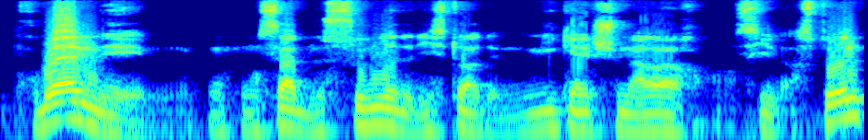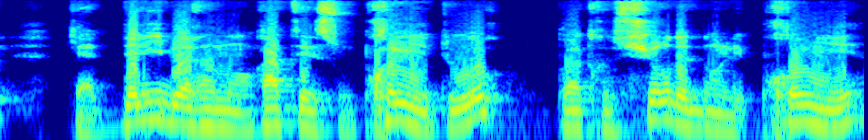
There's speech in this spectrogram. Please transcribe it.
Le problème, et on conserve le souvenir de l'histoire de Michael Schumacher en Silverstone, qui a délibérément raté son premier tour pour être sûr d'être dans les premiers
